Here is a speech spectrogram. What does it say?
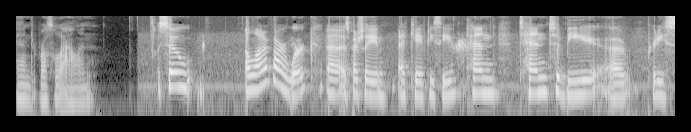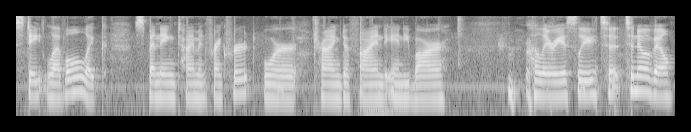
and Russell Allen. So, a lot of our work, uh, especially at KFTC, can tend to be a pretty state level, like spending time in Frankfort or trying to find Andy Barr hilariously to, to no avail.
